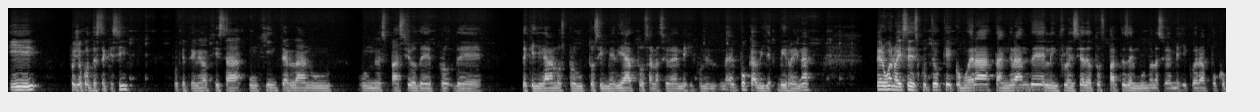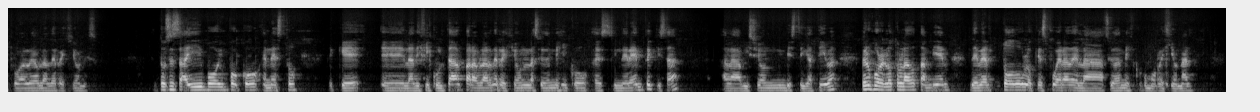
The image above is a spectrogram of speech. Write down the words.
y pues yo contesté que sí, porque tenía quizá un hinterland, un, espacio de, de, que llegaran los productos inmediatos a la Ciudad de México en la época virreinal. Pero bueno, ahí se discutió que como era tan grande la influencia de otras partes del mundo en la Ciudad de México, era poco probable hablar de regiones. Entonces ahí voy un poco en esto, de que eh, la dificultad para hablar de región en la Ciudad de México es inherente quizá a la visión investigativa, pero por el otro lado también de ver todo lo que es fuera de la Ciudad de México como regional,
